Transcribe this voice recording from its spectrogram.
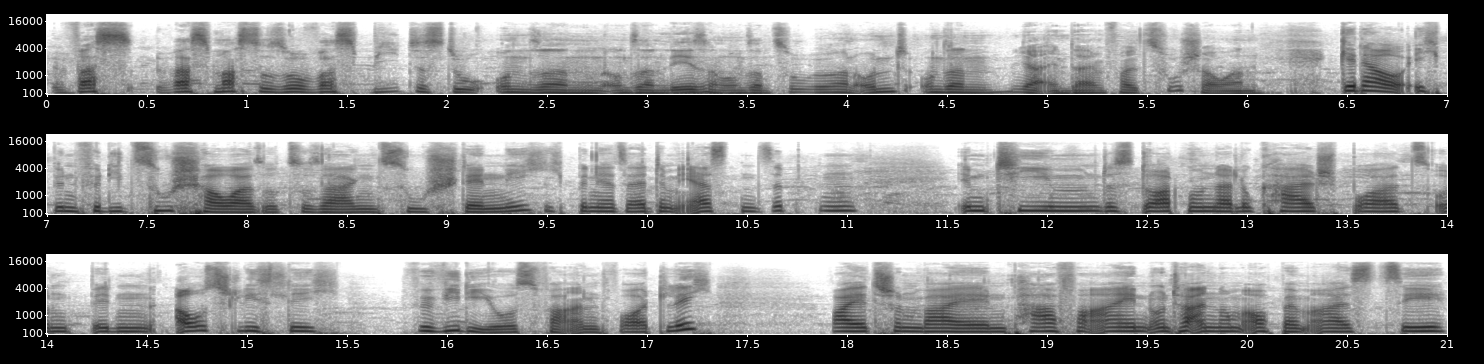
was, was machst du so, was bietest du unseren, unseren Lesern, unseren Zuhörern und unseren, ja, in deinem Fall Zuschauern? Genau, ich bin für die Zuschauer sozusagen zuständig. Ich bin jetzt seit dem 1.7. im Team des Dortmunder Lokalsports und bin ausschließlich für Videos verantwortlich war jetzt schon bei ein paar Vereinen, unter anderem auch beim ASC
